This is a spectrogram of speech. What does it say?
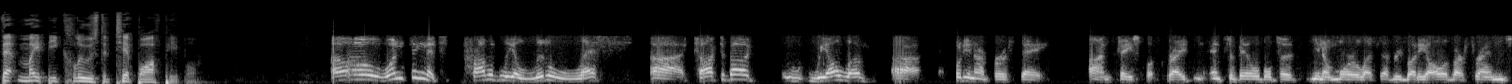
that might be clues to tip off people? Oh, one thing that's probably a little less uh, talked about. We all love uh, putting our birthday on Facebook, right? And it's available to you know more or less everybody, all of our friends,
